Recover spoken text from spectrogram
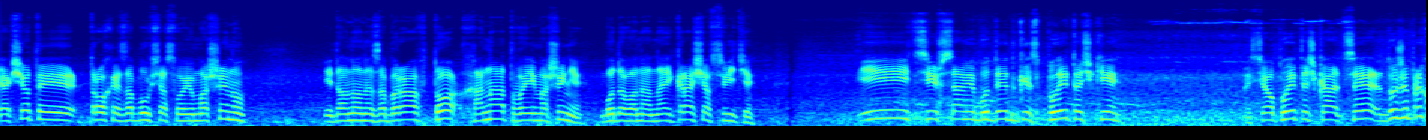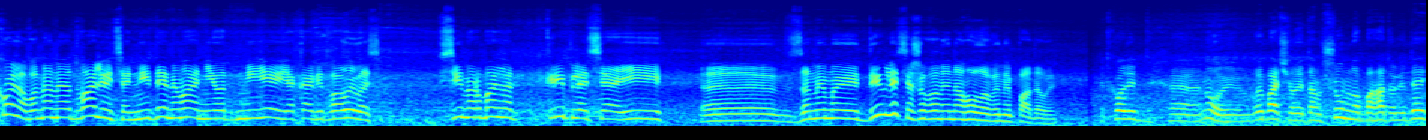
Якщо ти трохи забувся свою машину і давно не забирав, то хана твоїй машині. Буде вона найкраща в світі. І ці ж самі будинки з плиточки. Ось ця плиточка, це дуже прикольно, вона не відвалюється, ніде немає ні однієї, яка відвалилась. Всі нормально кріпляться і е, за ними дивляться, щоб вони на голови не падали. Підходить, е, ну, ви бачили, там шумно, багато людей.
